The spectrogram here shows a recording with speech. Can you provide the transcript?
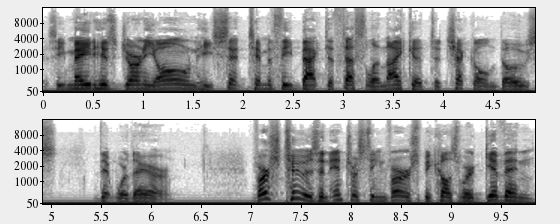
As he made his journey on, he sent Timothy back to Thessalonica to check on those that were there. Verse 2 is an interesting verse because we're given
